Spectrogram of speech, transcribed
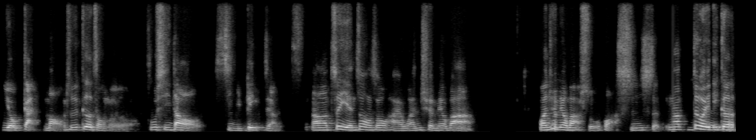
有感冒，就是各种的呼吸道疾病这样子。然后最严重的时候，还完全没有办法，完全没有办法说话，失神。那对一个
